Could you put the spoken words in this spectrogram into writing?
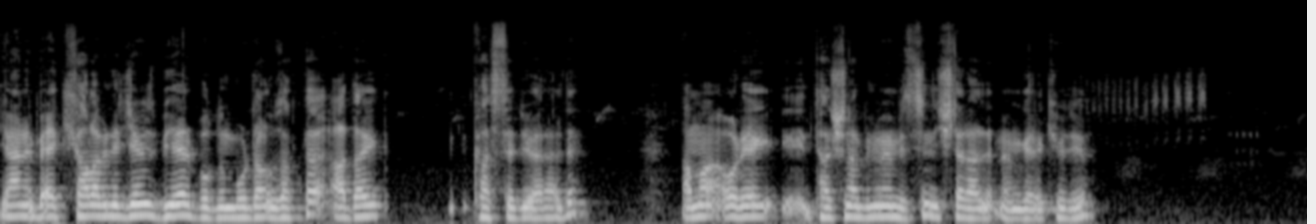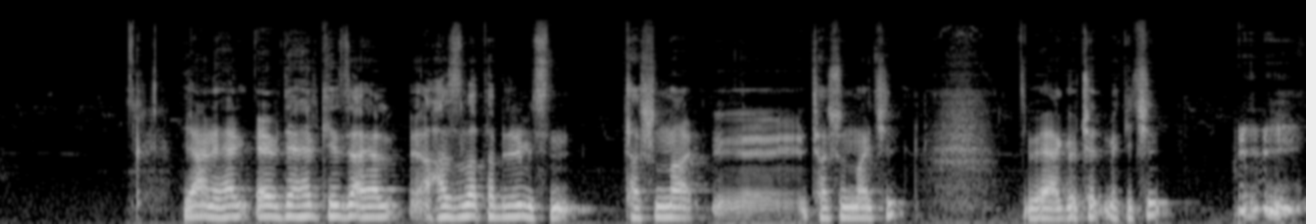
Yani belki kalabileceğimiz bir yer buldum buradan uzakta. Adayı kastediyor herhalde. Ama oraya taşınabilmemiz için işler halletmem gerekiyor diyor. Yani her, evde herkese hayal hazırlatabilir misin taşınma e, taşınma için veya göç etmek için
